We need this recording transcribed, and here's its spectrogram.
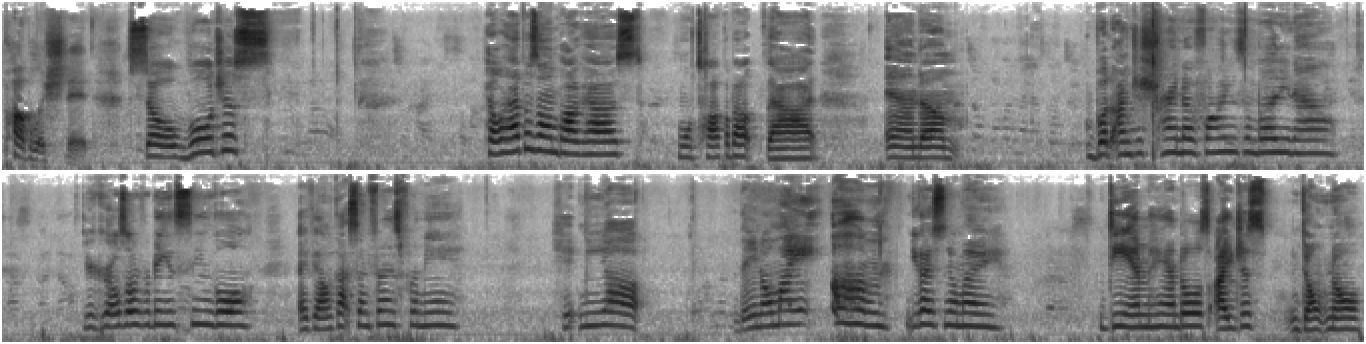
published it. So we'll just he'll have his own podcast. We'll talk about that. And um but I'm just trying to find somebody now. Your girl's over being single. If y'all got some friends for me, hit me up. They know my um you guys know my DM handles. I just don't know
